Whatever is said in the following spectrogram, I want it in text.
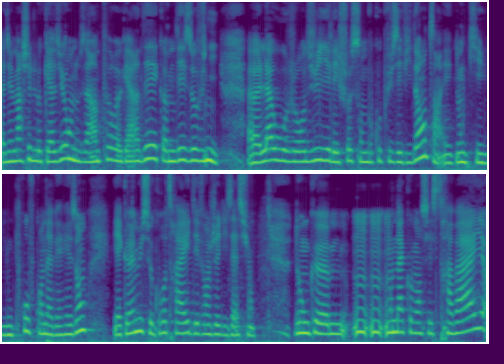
euh, du marché de l'occasion, on nous a un peu regardé comme des ovnis. Euh, là où aujourd'hui les choses sont beaucoup plus évidentes et donc qui nous prouvent qu'on avait raison, il y a quand même eu ce gros travail d'évangélisation. Donc euh, on, a commencé ce travail,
